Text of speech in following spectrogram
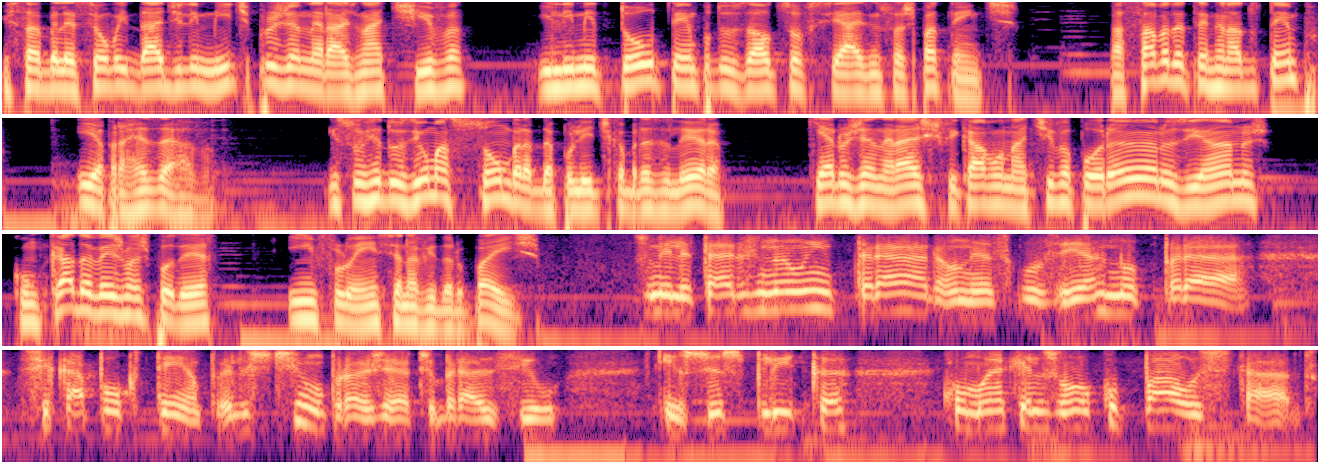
estabeleceu uma idade limite para os generais na ativa e limitou o tempo dos altos oficiais em suas patentes. Passava determinado tempo, ia para a reserva. Isso reduziu uma sombra da política brasileira, que eram os generais que ficavam na ativa por anos e anos, com cada vez mais poder e influência na vida do país. Os militares não entraram nesse governo para ficar pouco tempo. Eles tinham um projeto de Brasil. Isso explica como é que eles vão ocupar o Estado.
